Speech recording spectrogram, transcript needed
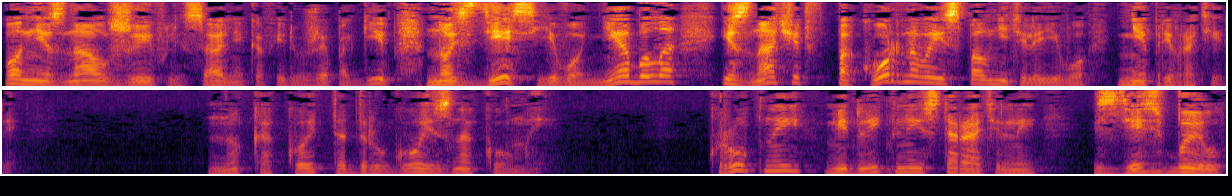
Он не знал, жив ли Сальников или уже погиб, но здесь его не было, и значит, в покорного исполнителя его не превратили. Но какой-то другой знакомый, крупный, медлительный и старательный, здесь был.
